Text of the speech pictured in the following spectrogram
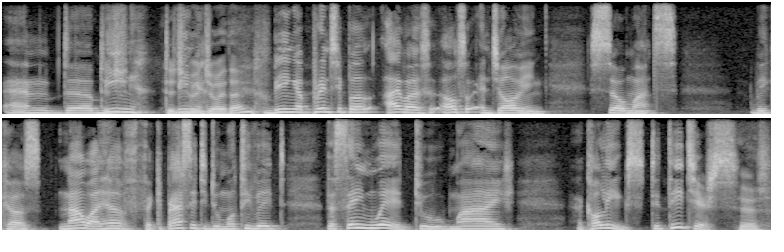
And uh, Did being you, did being you enjoy that? being a principal, I was also enjoying so much because now I have the capacity to motivate the same way to my colleagues, to teachers Yes.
